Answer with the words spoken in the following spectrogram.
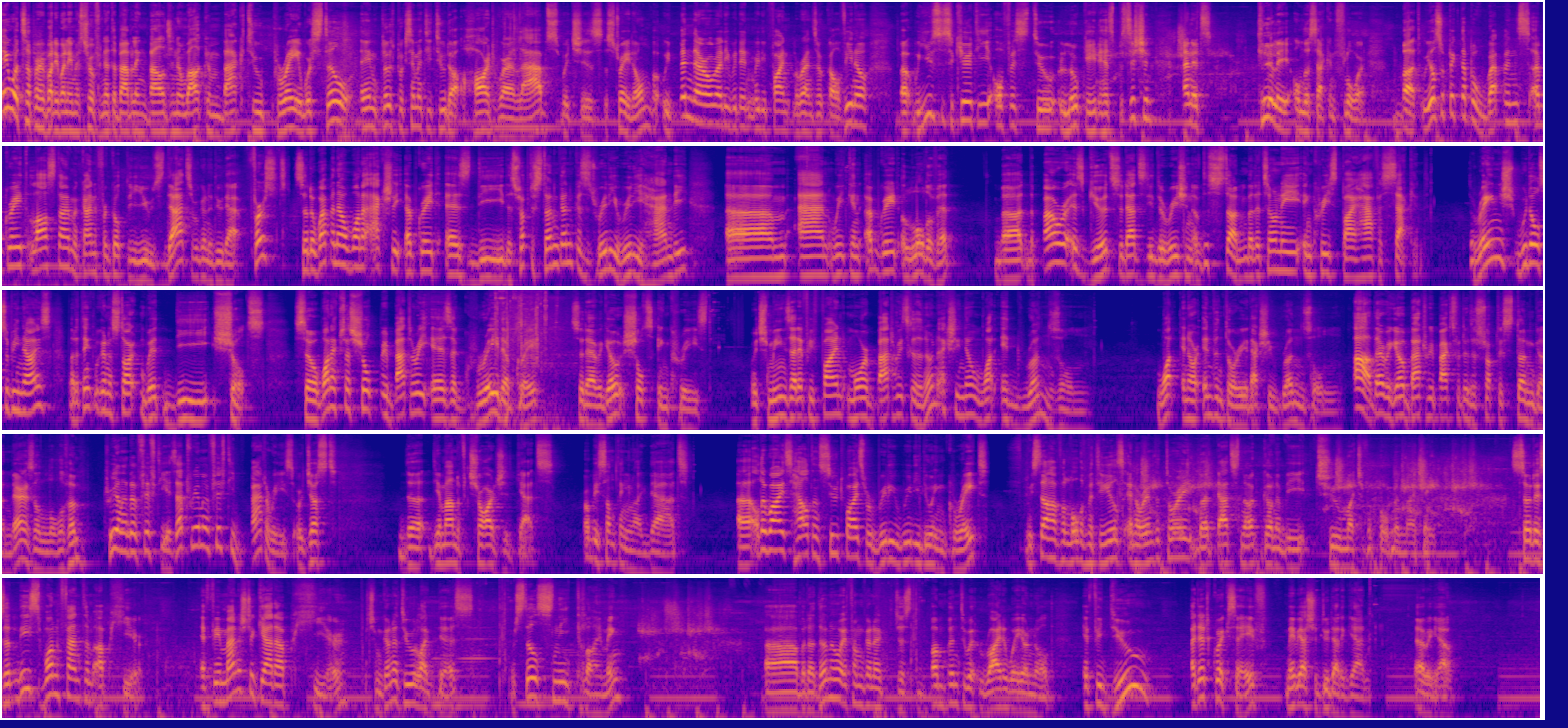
Hey, what's up everybody? My name is TroVNut the Babbling Belgian and welcome back to Prey. We're still in close proximity to the hardware labs, which is straight on, but we've been there already. We didn't really find Lorenzo Calvino, but we used the security office to locate his position and it's clearly on the second floor. But we also picked up a weapons upgrade last time. I kind of forgot to use that, so we're going to do that first. So the weapon I want to actually upgrade is the Disruptor Stun Gun, because it's really, really handy. Um, and we can upgrade a lot of it. But the power is good, so that's the duration of the stun, but it's only increased by half a second. The range would also be nice, but I think we're going to start with the shots. So one extra shot per battery is a great upgrade. So there we go, shots increased. Which means that if we find more batteries, because I don't actually know what it runs on what in our inventory it actually runs on. Ah, there we go, battery packs for the Disruptor Stun Gun. There's a lot of them. 350. Is that 350 batteries or just the, the amount of charge it gets? Probably something like that. Uh, otherwise, health and suit-wise, we're really, really doing great. We still have a lot of materials in our inventory, but that's not gonna be too much of a problem, I think. So there's at least one Phantom up here. If we manage to get up here, which I'm gonna do like this, we're still sneak climbing. Uh, but I don't know if I'm gonna just bump into it right away or not. If we do, I did quick save. Maybe I should do that again. There we go.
